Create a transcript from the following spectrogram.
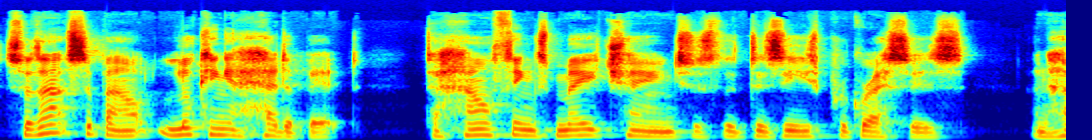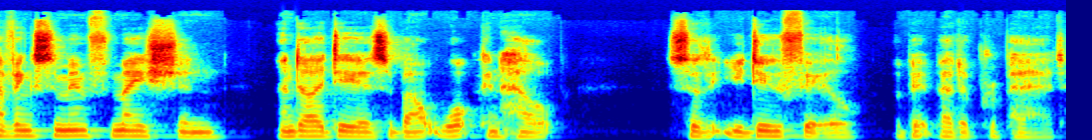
So that's about looking ahead a bit to how things may change as the disease progresses and having some information and ideas about what can help so that you do feel a bit better prepared.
